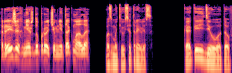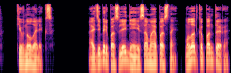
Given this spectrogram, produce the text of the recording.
Рыжих, между прочим, не так мало, возмутился Трэвис. Как и идиотов, кивнул Алекс. А теперь последняя и самая опасная мулатка-пантера.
